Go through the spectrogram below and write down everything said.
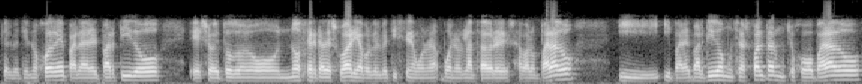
que el Betis no juegue, parar el partido, eh, sobre todo no cerca de su área, porque el Betis tiene buenos lanzadores a balón parado. Y, para el partido muchas faltas, mucho juego parado,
